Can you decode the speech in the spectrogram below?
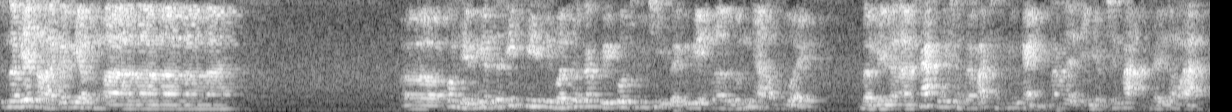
chúng ta biết rằng là cái việc mà mà mà mà, mà uh, phong thủy nguyên rất ít khi tư vấn cho các quý cô chú chị về cái việc là hướng nhà học tuổi bởi vì rằng là khác với trường phái bát trong những cảnh chúng ta có thể tìm hiểu trên mạng thấy rằng là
